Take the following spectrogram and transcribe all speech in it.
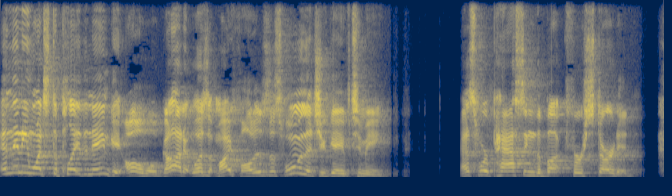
And then he wants to play the name game. Oh, well, God, it wasn't my fault. It was this woman that you gave to me. That's where passing the buck first started.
